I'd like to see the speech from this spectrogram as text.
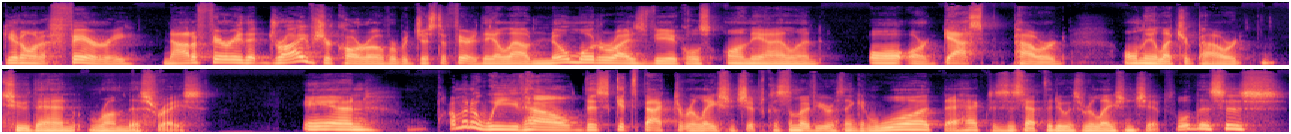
get on a ferry, not a ferry that drives your car over, but just a ferry. They allow no motorized vehicles on the island all are gas powered, only electric powered, to then run this race. And I'm going to weave how this gets back to relationships because some of you are thinking, what the heck does this have to do with relationships? Well, this is,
